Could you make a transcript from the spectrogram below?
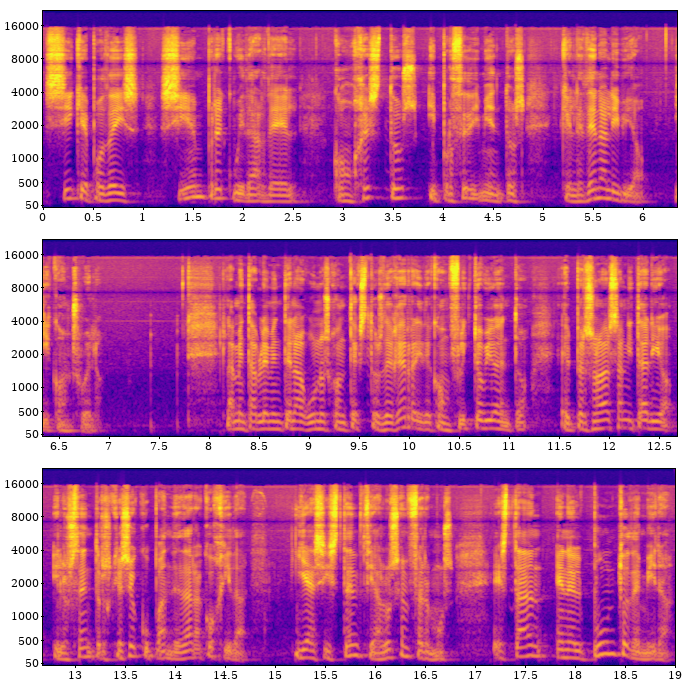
sí que podéis siempre cuidar de él, con gestos y procedimientos que le den alivio y consuelo. Lamentablemente en algunos contextos de guerra y de conflicto violento, el personal sanitario y los centros que se ocupan de dar acogida y asistencia a los enfermos están en el punto de mira.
